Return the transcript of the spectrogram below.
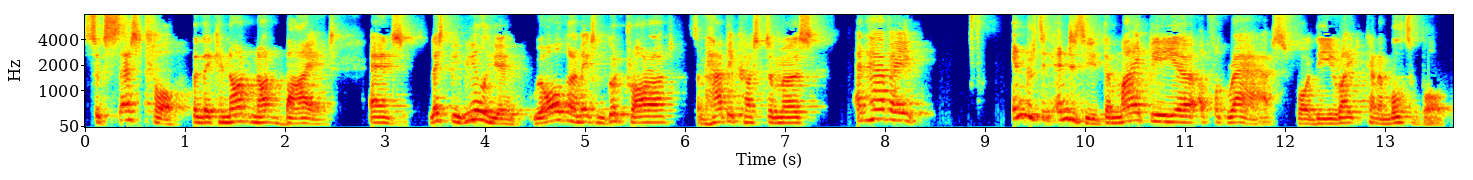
successful that they cannot not buy it. And let's be real here. We're all going to make some good product some happy customers and have a interesting entity that might be uh, up for grabs for the right kind of multiple.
